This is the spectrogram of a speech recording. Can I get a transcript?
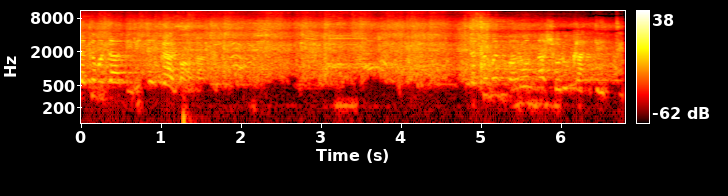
Takımından biri tekrar bağlandı. Takımın Baron Nashor'u katletti.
